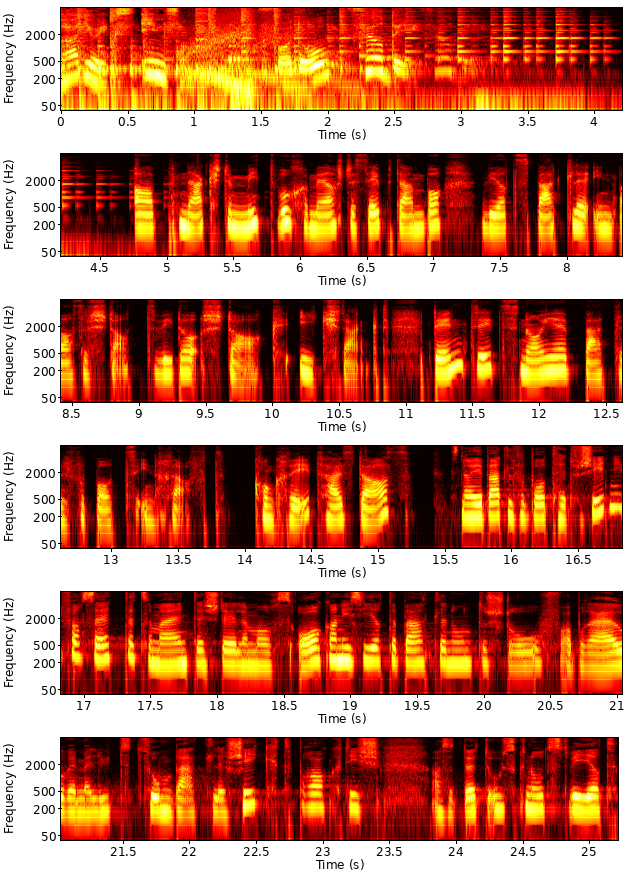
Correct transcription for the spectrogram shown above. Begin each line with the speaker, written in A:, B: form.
A: Radio X Info. Foto für dich.
B: Ab nächstem Mittwoch, am 1. September, wird das Betteln in Basel-Stadt wieder stark eingeschränkt. Dann tritt das neue Battleverbot in Kraft. Konkret heißt das,
C: das neue Battleverbot hat verschiedene Facetten. Zum einen stellen wir das organisierte Betteln unter Strafe, aber auch, wenn man Leute zum Betteln schickt, praktisch, also dort ausgenutzt wird.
